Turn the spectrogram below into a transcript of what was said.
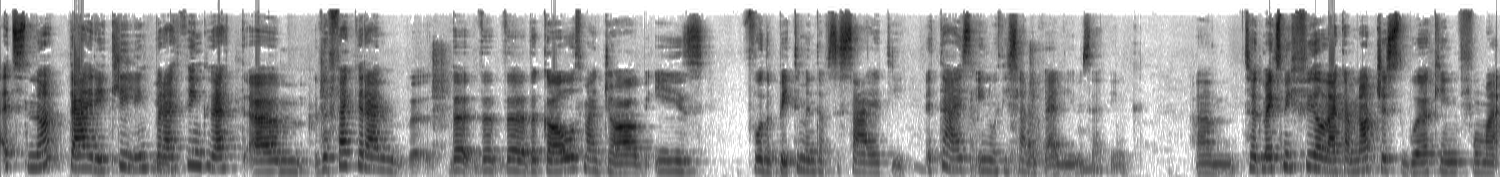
It's not directly linked, but I think that um, the fact that I'm the, the, the, the goal of my job is for the betterment of society. It ties in with Islamic values, I think. Um, so it makes me feel like I'm not just working for my,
